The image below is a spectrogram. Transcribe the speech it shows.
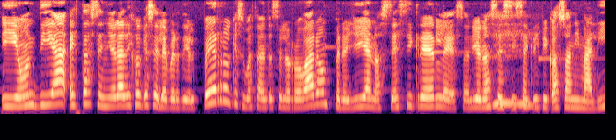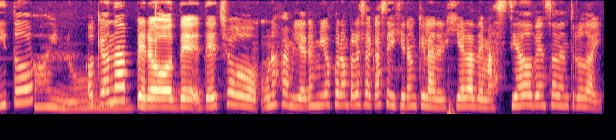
y un día esta señora dijo que se le perdió el perro, que supuestamente se lo robaron, pero yo ya no sé si creerle eso. Yo no sé si sacrificó a su animalito. Ay, no. O qué onda, pero de, de hecho, unos familiares míos fueron para esa casa y dijeron que la energía era demasiado densa dentro de ahí.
